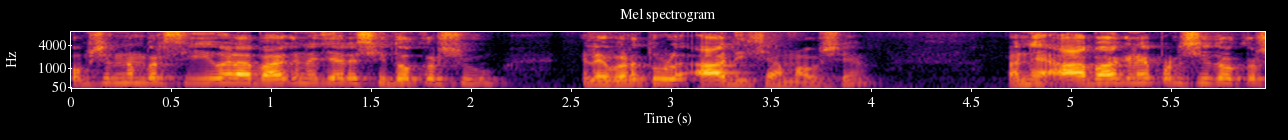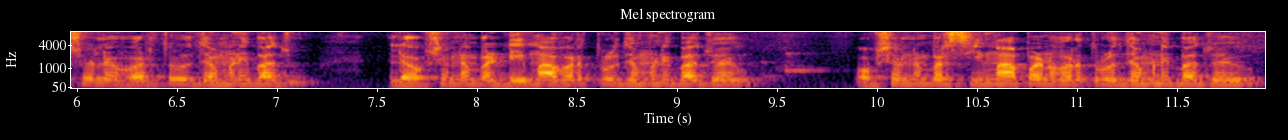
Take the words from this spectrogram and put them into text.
ઓપ્શન નંબર સીવાળા ભાગને જ્યારે સીધો કરશું, એટલે વર્તુળ આ દિશામાં આવશે. અને આ ભાગને પણ સીધો કરશું, એટલે વર્તુળ જમણી બાજુ. એટલે ઓપ્શન નંબર ડીમાં વર્તુળ જમણી બાજુ આવ્યું. ઓપ્શન નંબર સીમાં પણ વર્તુળ જમણી બાજુ આવ્યું.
